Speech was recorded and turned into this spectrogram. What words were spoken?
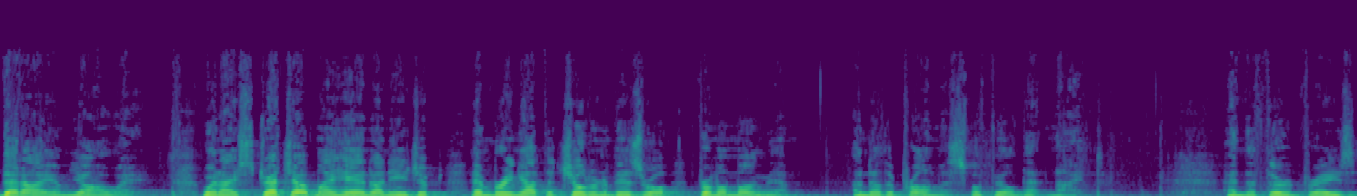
that I am Yahweh when I stretch out my hand on Egypt and bring out the children of Israel from among them. Another promise fulfilled that night. And the third phrase,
